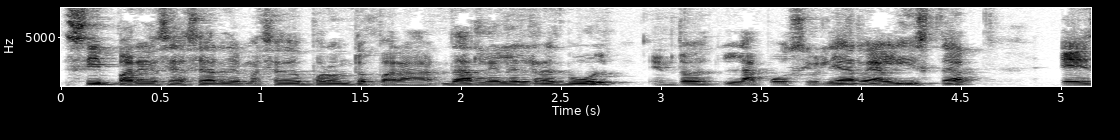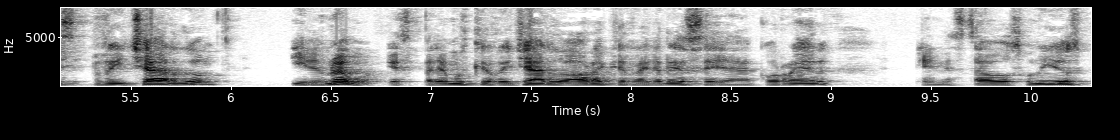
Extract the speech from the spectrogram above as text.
sí parece ser demasiado pronto para darle el Red Bull. Entonces, la posibilidad realista es Richardo. Y de nuevo, esperemos que Richardo, ahora que regrese a correr en Estados Unidos,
